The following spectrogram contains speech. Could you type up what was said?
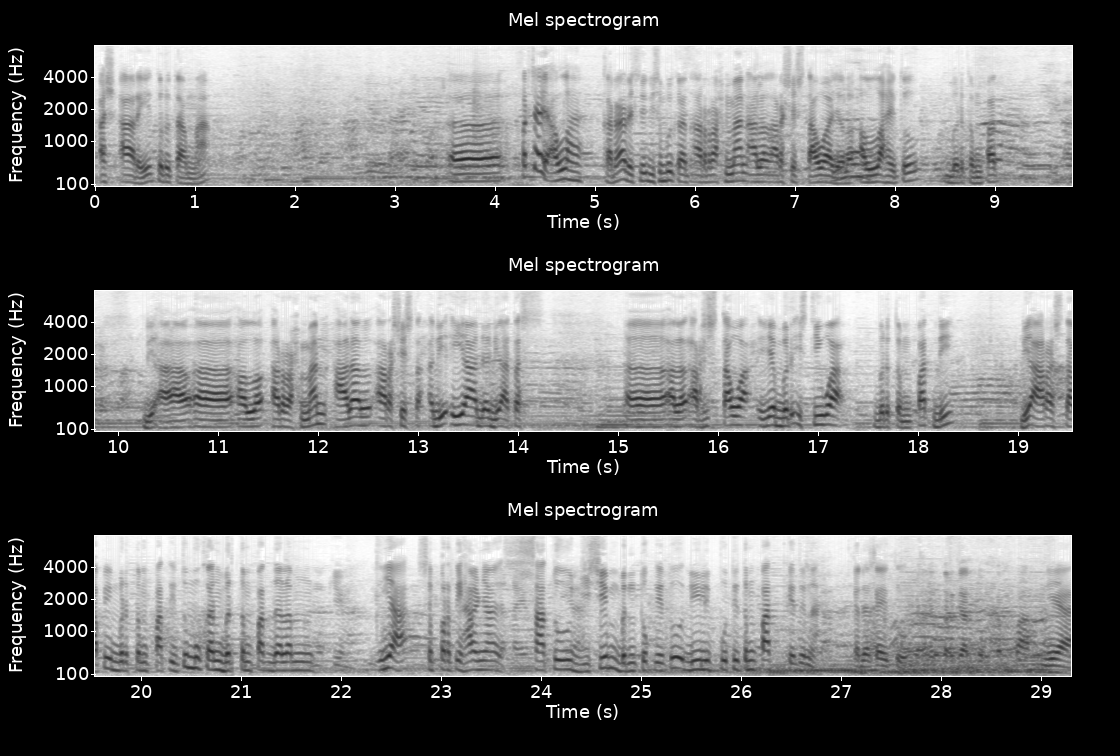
Ash'ari terutama eh, percaya Allah. Karena disebutkan Ar-Rahman alal arsyistawa Allah itu bertempat di Allah Ar-Rahman alal arsyis dia ia ada di atas uh, alal arsyis tawa ia beristiwa bertempat di di aras tapi bertempat itu bukan bertempat dalam Iya, seperti halnya satu jisim bentuk itu diliputi tempat gitu nah. Ada kayak itu. tergantung tempat Iya.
